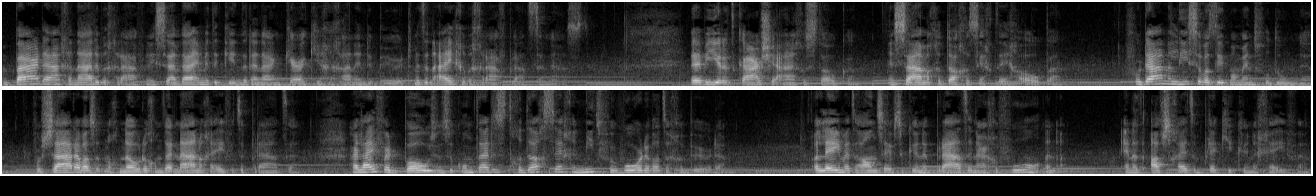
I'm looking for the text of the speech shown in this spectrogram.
Een paar dagen na de begrafenis zijn wij met de kinderen naar een kerkje gegaan in de buurt, met een eigen begraafplaats daarnaast. We hebben hier het kaarsje aangestoken en samen gedag gezegd tegen opa. Voor Daan en Lise was dit moment voldoende. Voor Sarah was het nog nodig om daarna nog even te praten. Haar lijf werd boos en ze kon tijdens het gedag zeggen niet verwoorden wat er gebeurde. Alleen met Hans heeft ze kunnen praten en haar gevoel en het afscheid een plekje kunnen geven.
